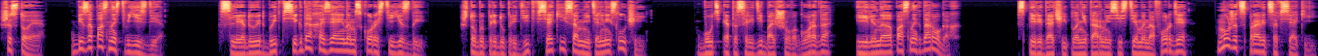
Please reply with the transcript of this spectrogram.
Шестое. Безопасность в езде. Следует быть всегда хозяином скорости езды, чтобы предупредить всякий сомнительный случай, будь это среди большого города или на опасных дорогах. С передачей планетарной системы на Форде может справиться всякий.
